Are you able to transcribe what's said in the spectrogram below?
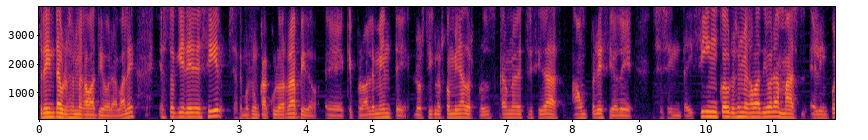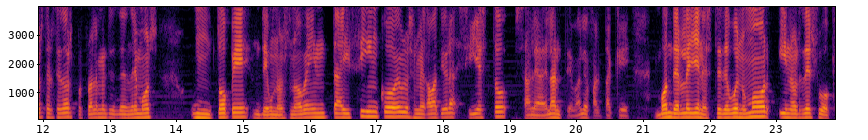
30 euros el megavatio hora, ¿vale? Esto quiere decir, si hacemos un cálculo rápido, eh, que probablemente los ciclos combinados produzcan una electricidad a un precio de 65 euros el megavatio hora, más el impuesto del C2, pues probablemente tendremos un tope de unos 95 euros el megavatio hora si esto sale adelante, ¿vale? Falta que von der Leyen esté de buen humor y nos dé su ok.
